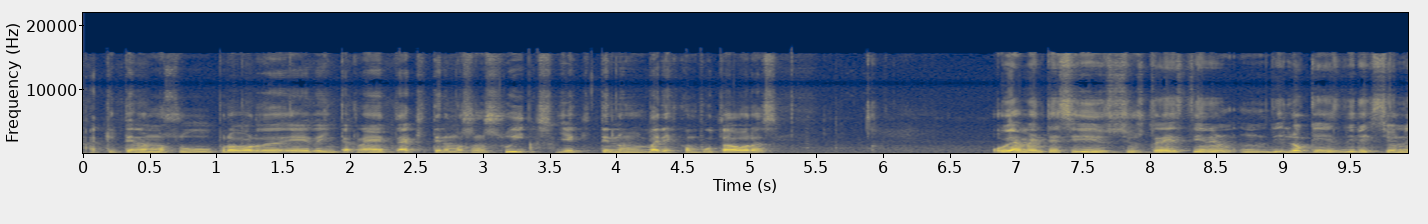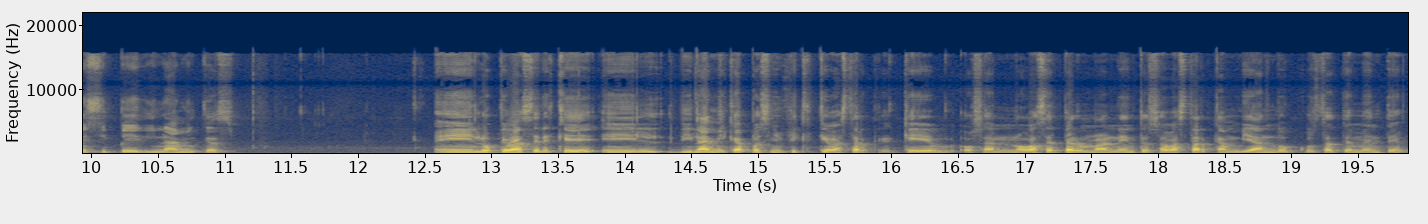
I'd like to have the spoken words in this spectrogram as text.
Aquí tenemos su proveedor eh, de internet, aquí tenemos un switch y aquí tenemos varias computadoras. Obviamente si, ustedes tienen lo que es direcciones IP dinámicas, eh, lo que va a hacer es que el dinámica pues significa que va a estar, que, o sea, no va a ser permanente, o sea, va a estar cambiando constantemente.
